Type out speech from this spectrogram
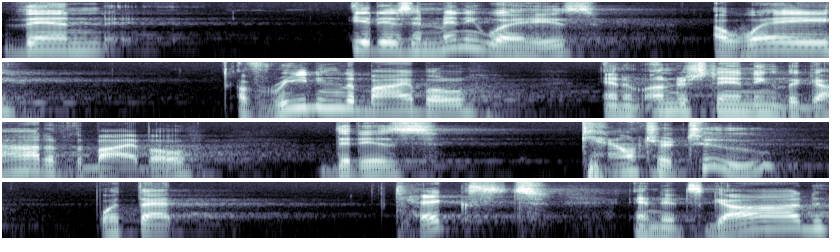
then it is in many ways a way of reading the Bible and of understanding the God of the Bible that is counter to what that text and its God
